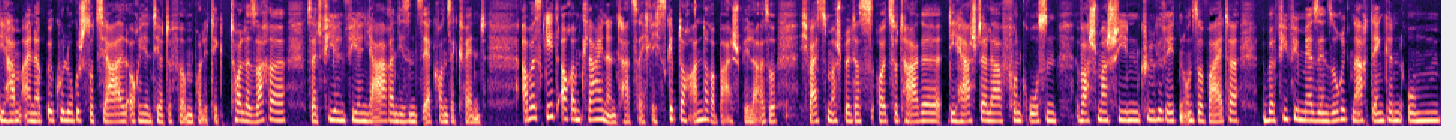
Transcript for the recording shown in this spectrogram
die haben eine ökologisch-sozial orientierte Firmenpolitik. Tolle Sache, seit vielen, vielen Jahren, die sind sehr konsequent. Aber es geht auch im Kleinen tatsächlich. Es gibt auch andere Beispiele. Also ich weiß zum Beispiel, dass heutzutage die Hersteller von großen Waschmaschinen, Kühlgeräten und so weiter über viel, viel mehr Sensorik nachdenken, um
